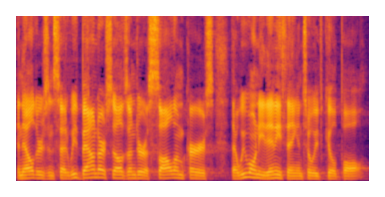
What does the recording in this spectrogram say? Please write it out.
and elders and said, We've bound ourselves under a solemn curse that we won't eat anything until we've killed Paul.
